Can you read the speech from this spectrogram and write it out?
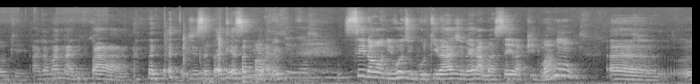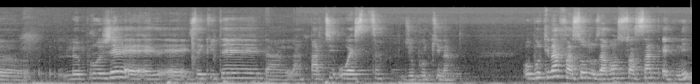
Ok. Adama n'arrive pas à... Je sais pas qu'est-ce qu'il parle. Sinon, au niveau du Burkina, je vais ramasser rapidement. Mhm. Euh, euh, le projet est, est- est exécuté dans la partie ouest du Burkina. Au Burkina Faso, nous avons 60 ethnies.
